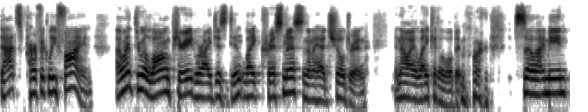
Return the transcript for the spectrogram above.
that's perfectly fine. I went through a long period where I just didn't like Christmas and then I had children and now I like it a little bit more. So, I mean,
